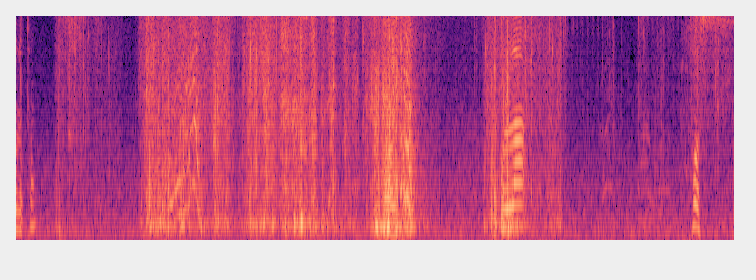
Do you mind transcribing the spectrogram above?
쿠르통? 어. 콜라 호스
